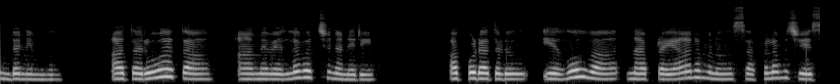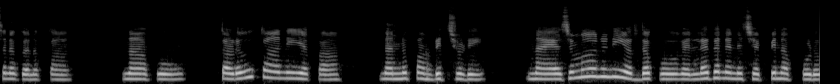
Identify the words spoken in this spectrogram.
ఉండనిమ్ము. ఆ తరువాత ఆమె వెళ్ళవచ్చుననిరి. అప్పుడతడు యహోవా నా ప్రయాణమును సఫలము చేసిన గనుక నాకు తడవు కానీయక నన్ను పంపించుడి. నా యజమానుని యొద్దకు వెళ్ళదనని చెప్పినప్పుడు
